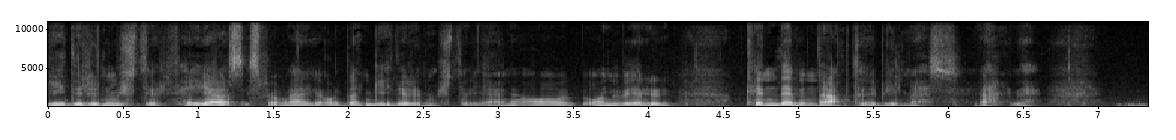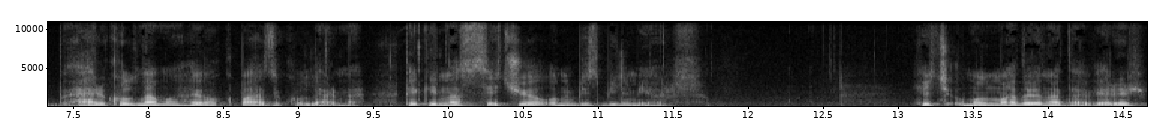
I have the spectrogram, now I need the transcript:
giydirilmiştir. Feyyaz ismi var ya oradan giydirilmiştir yani. O onu verir. Kendi de ne yaptığını bilmez. Yani her kuluna mı? Yok bazı kullarına. Peki nasıl seçiyor onu biz bilmiyoruz. Hiç umulmadığına da verir,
